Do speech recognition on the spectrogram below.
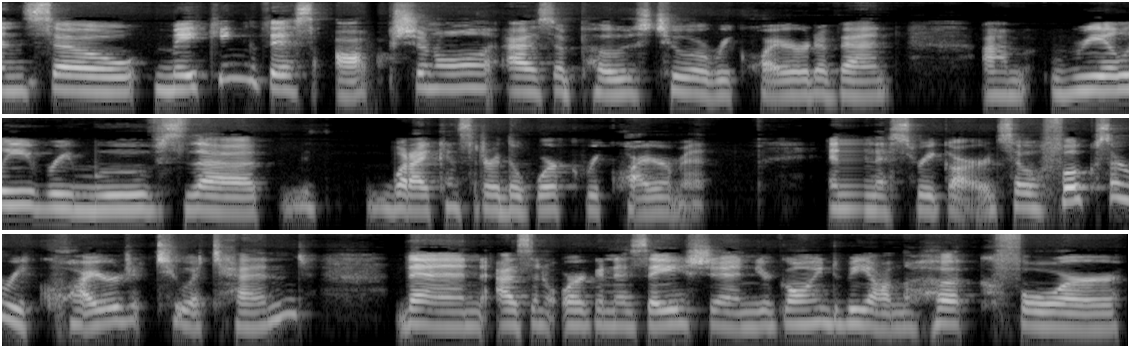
And so making this optional as opposed to a required event um, really removes the what I consider the work requirement in this regard. So if folks are required to attend, then as an organization, you're going to be on the hook for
